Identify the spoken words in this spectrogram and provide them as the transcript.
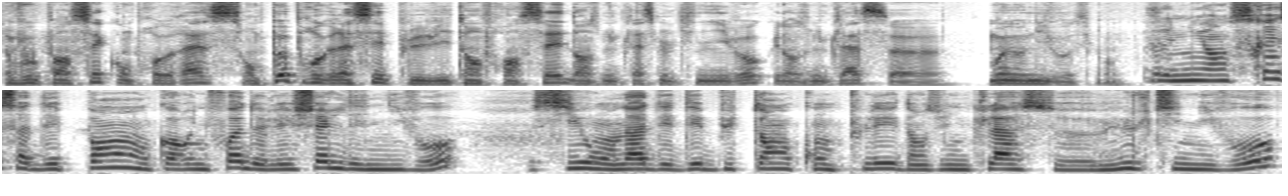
Vous pensez qu'on progresse, on peut progresser plus vite en français dans une classe multiniveau que dans une classe euh, mononiveau Je nuancerai, ça dépend encore une fois de l'échelle des niveaux. Si on a des débutants complets dans une classe euh, multiniveau,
